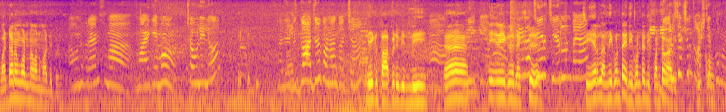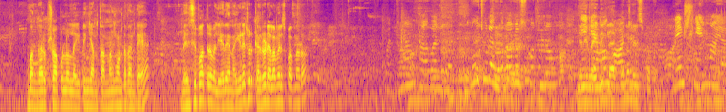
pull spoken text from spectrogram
వడ్డానం కొంటున్నాం అనమాట ఇప్పుడు. అవును ఫ్రెండ్స్ మా మాకేమో చౌలీలు అదే గాజులు కొనడానికి వచ్చాం. నీకు పాపిడి బింది నీ- నీకు నెక్స్ట్ చీర చీరలు ఉంటాయా? చీరలు అన్నీ కొంటాయి నీకుంటే నీకు కొంట గోల్డ్ సెక్షన్ కాస్ట్ ఎక్కువ మాయా. బంగారు షాపుల్లో లైటింగ్ ఎంత అందంగా ఉంటుందంటే మెరిసిపోతారు వాళ్ళు. ఏదైనా ఈడే చూడు కర్రోడు ఎలా మెరిసిపోతున్నాడో. కావాలి. నువ్వు చూడు ఎంత బాగా మెరిసిపోతున్నావు. నేను లైటింగ్ లేకపోయినా మెరిసిపోతాను. నేను సేమ్ మాయా?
